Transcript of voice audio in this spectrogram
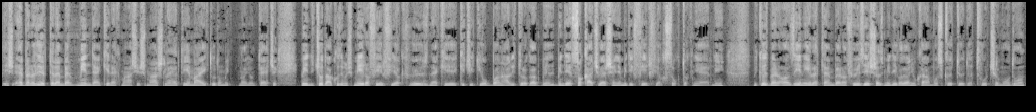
És ebben az értelemben mindenkinek más és más lehet. Én máig tudom, hogy nagyon tehetség. Mindig csodálkozom, hogy miért a férfiak főznek kicsit jobban, állítólag minden szakácsversenyen mindig férfiak szoktak nyerni, miközben az én életemben a főzés az mindig az anyukámhoz kötődött furcsa módon.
